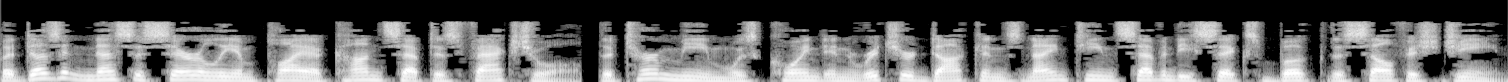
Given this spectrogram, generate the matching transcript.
but doesn't necessarily imply a concept as factual. The term meme was coined in Richard Dawkins' 1976 book The Selfish Gene,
